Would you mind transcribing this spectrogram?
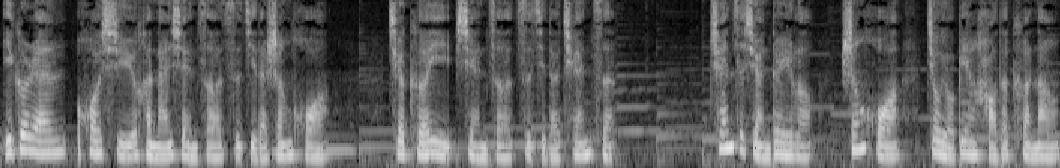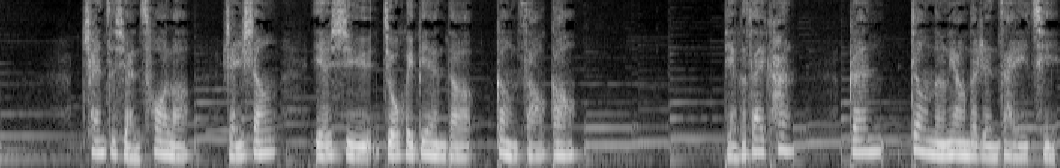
一个人或许很难选择自己的生活，却可以选择自己的圈子。圈子选对了，生活就有变好的可能；圈子选错了，人生也许就会变得更糟糕。点个再看，跟正能量的人在一起，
